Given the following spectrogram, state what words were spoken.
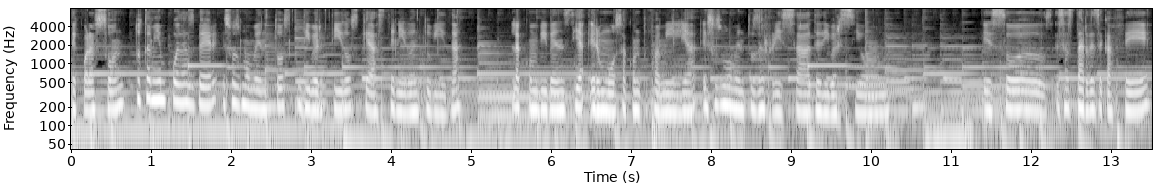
de corazón tú también puedas ver esos momentos divertidos que has tenido en tu vida la convivencia hermosa con tu familia, esos momentos de risa, de diversión, esos, esas tardes de café,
